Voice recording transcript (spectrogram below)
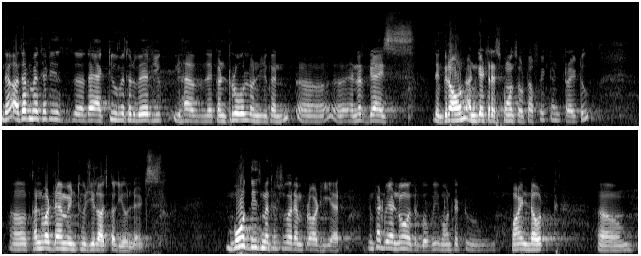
The other method is uh, the active method where you, you have the control and you can uh, energize the ground and get response out of it and try to uh, convert them into geological units. Both these methods were employed here. In fact, we had no other goal. We wanted to find out um,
